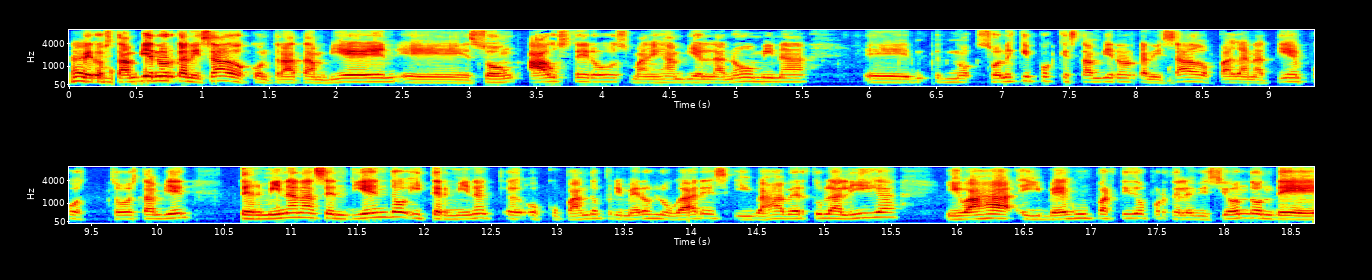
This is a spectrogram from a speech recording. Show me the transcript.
pero están bien organizados, contratan bien, eh, son austeros, manejan bien la nómina, eh, no, son equipos que están bien organizados, pagan a tiempo, todo están bien, terminan ascendiendo y terminan eh, ocupando primeros lugares y vas a ver tú la liga y vas a, y ves un partido por televisión donde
